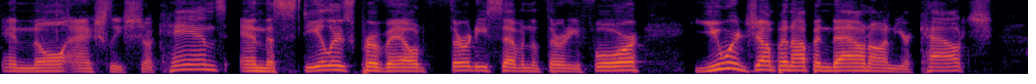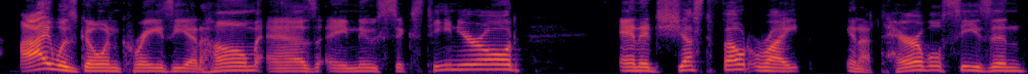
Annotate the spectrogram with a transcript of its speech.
and Noll actually shook hands, and the Steelers prevailed 37 to 34. You were jumping up and down on your couch. I was going crazy at home as a new 16 year old, and it just felt right in a terrible season.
